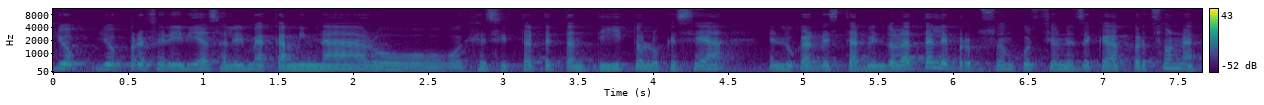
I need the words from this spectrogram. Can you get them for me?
yo, yo preferiría salirme a caminar o ejercitarte tantito, lo que sea, en lugar de estar viendo la tele, pero pues son cuestiones de cada persona.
